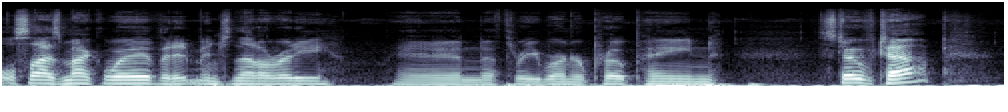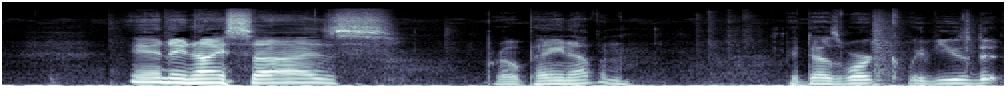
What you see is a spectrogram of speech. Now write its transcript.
Full-size microwave, I didn't mention that already, and a three-burner propane stovetop, and a nice size propane oven. It does work, we've used it.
